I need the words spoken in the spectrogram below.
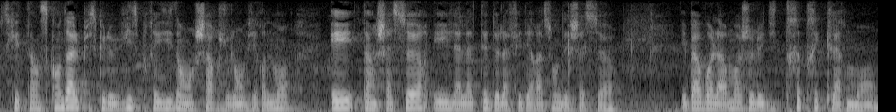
ce qui est un scandale puisque le vice-président en charge de l'environnement est un chasseur et il a la tête de la fédération des chasseurs. Et ben voilà, moi je le dis très très clairement,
